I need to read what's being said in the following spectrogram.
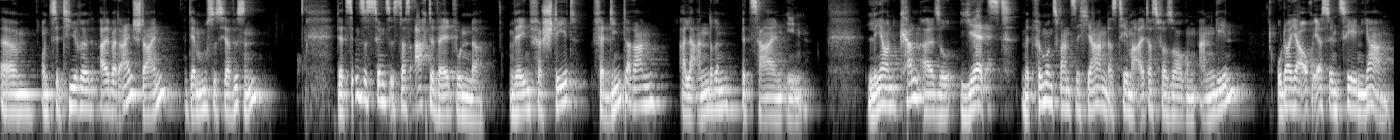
ähm, und zitiere Albert Einstein, der muss es ja wissen. Der Zinseszins ist das achte Weltwunder. Wer ihn versteht, verdient daran, alle anderen bezahlen ihn. Leon kann also jetzt mit 25 Jahren das Thema Altersversorgung angehen oder ja auch erst in zehn Jahren.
